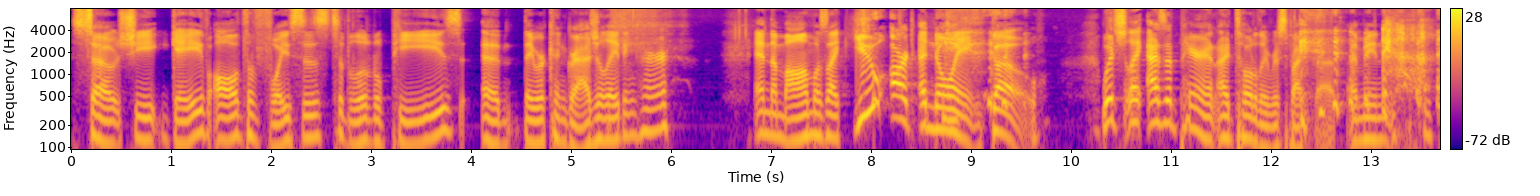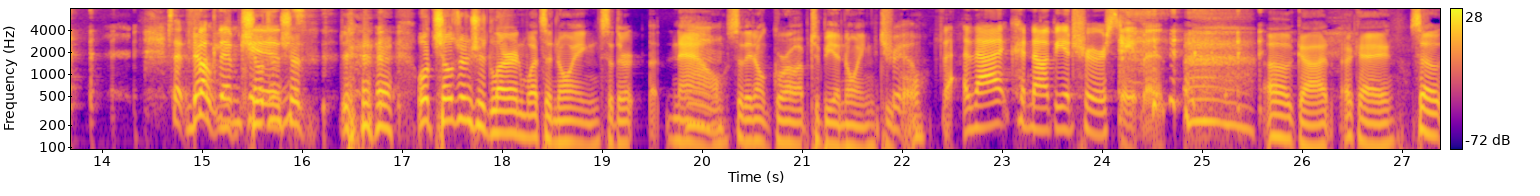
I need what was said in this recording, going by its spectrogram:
so she gave all the voices to the little peas and they were congratulating her and the mom was like you are annoying go which like as a parent i totally respect that i mean Said, fuck them children kids. should. well, children should learn what's annoying, so they're uh, now, Mm. so they don't grow up to be annoying people. Th- that could not be a truer statement. Oh God. Okay. So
